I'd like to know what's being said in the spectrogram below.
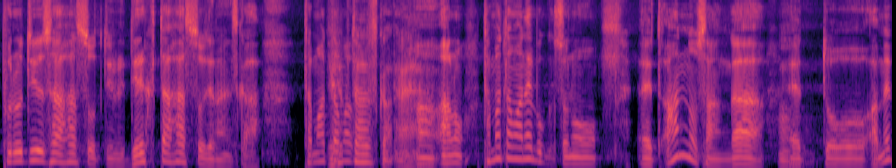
プロデューサー発想っていうよりディレクター発想じゃないですかたまたま。ですかね、あのたまたまね僕その、えっと、安野さんが、うん、えっとアメ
